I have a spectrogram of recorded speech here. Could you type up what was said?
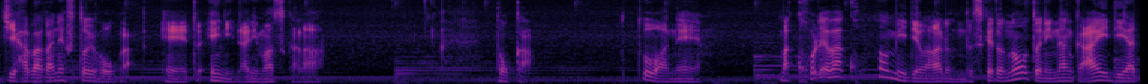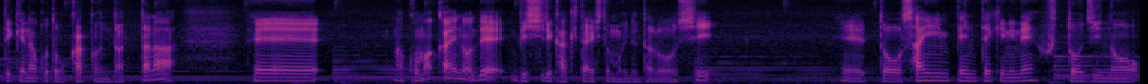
字幅がね太い方が、えーと、絵になりますからとかあとはねまあこれは好みではあるんですけどノートになんかアイディア的なことを書くんだったら、えー、まあ、細かいのでびっしり書きたい人もいるだろうし、えーと、サインペン的にね太字の、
